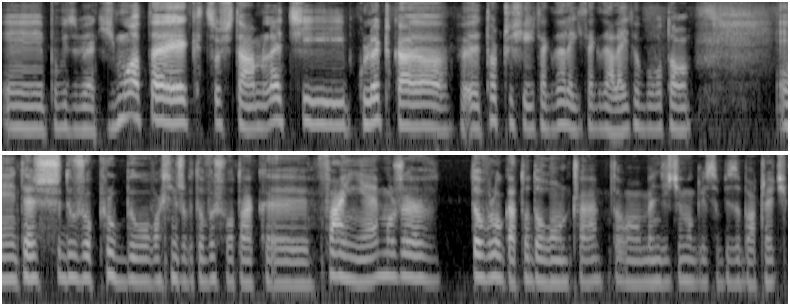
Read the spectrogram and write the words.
yy, powiedzmy jakiś młotek, coś tam leci, kuleczka toczy się i tak dalej, i tak dalej. To było to. Też dużo prób było właśnie, żeby to wyszło tak y, fajnie. Może do vloga to dołączę, to będziecie mogli sobie zobaczyć.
